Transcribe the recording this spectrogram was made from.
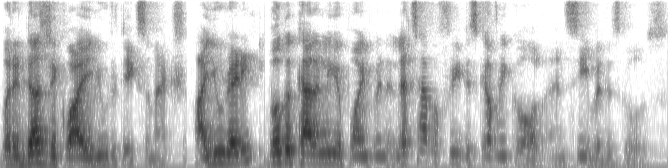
but it does require you to take some action. Are you ready? Book a Calendly appointment and let's have a free discovery call and see where this goes.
